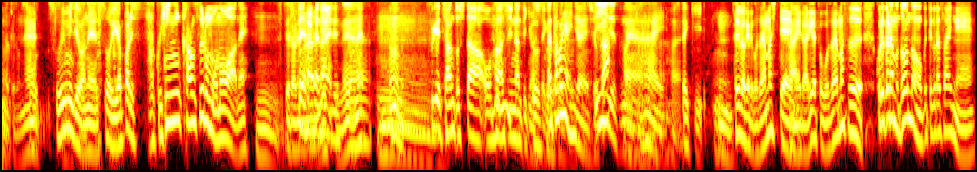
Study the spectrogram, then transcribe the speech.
んだけどね。そういう意味ではねそうやっぱり作品に関するものはねうん。捨てられなないいですよね。すげえちゃんとしたお話になってきましたけど。たまにはいいんじゃないでしょうかいいですね。はいはい素敵。うん、というわけでございまして、はい。メールありがとうございます。これからもどんどん送ってくださいね。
